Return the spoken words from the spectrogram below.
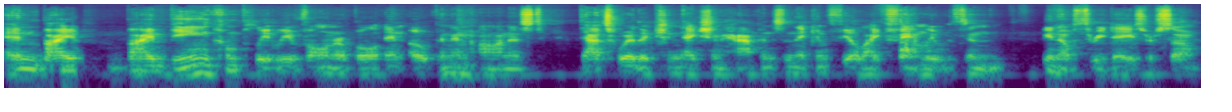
And by by being completely vulnerable and open and honest, that's where the connection happens and they can feel like family within, you know, 3 days or so.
